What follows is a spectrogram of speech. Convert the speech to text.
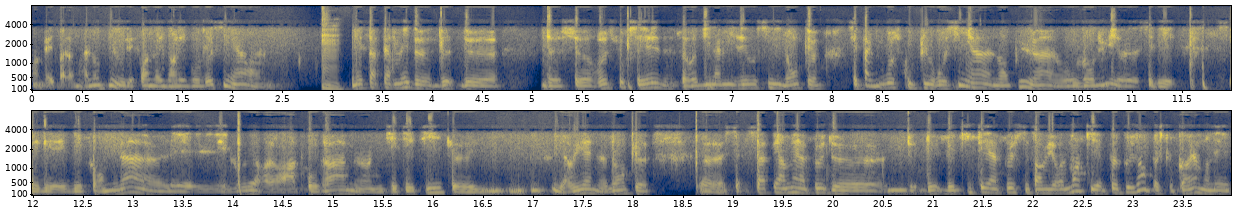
on n'avait pas main non plus, ou des fois on allait dans les Vosges aussi. Hein. Mais ça permet de, de, de, de se ressourcer, de se redynamiser aussi. Donc euh, c'est pas une grosse coupure aussi hein, non plus. Hein. Aujourd'hui euh, c'est des c'est des, des Formule 1, euh, les, les joueurs ont un programme, une diététique, euh, ils, reviennent. Donc euh, ça, ça permet un peu de, de, de- quitter un peu cet environnement qui est un peu pesant parce que quand même on est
